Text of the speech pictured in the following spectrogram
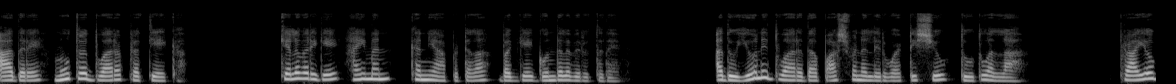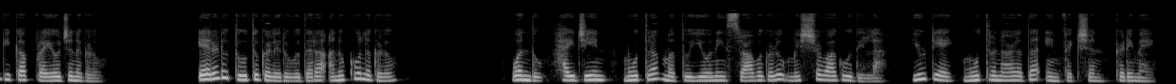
ಆದರೆ ಮೂತ್ರದ್ವಾರ ಪ್ರತ್ಯೇಕ. ಕೆಲವರಿಗೆ ಹೈಮನ್ ಕನ್ಯಾಪಟಲ ಬಗ್ಗೆ ಗೊಂದಲವಿರುತ್ತದೆ. ಅದು ಯೋನಿದ್ವಾರದ ಪಾರ್ಶ್ವನಲ್ಲಿರುವ ಟಿಶ್ಯೂ ತೂತು ಅಲ್ಲ. ಪ್ರಾಯೋಗಿಕ ಪ್ರಯೋಜನಗಳು. ಎರಡು ತೂತುಗಳಿರುವುದರ ಅನುಕೂಲಗಳು. ಒಂದು, ಹೈಜೀನ್, ಮೂತ್ರ ಮತ್ತು ಯೋನಿ ಸ್ರಾವಗಳು ಮಿಶ್ರವಾಗುವುದಿಲ್ಲ. ಯುಟಿಐ, ಮೂತ್ರನಾಳದ ಇನ್ಫೆಕ್ಷನ್ ಕಡಿಮೆ.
